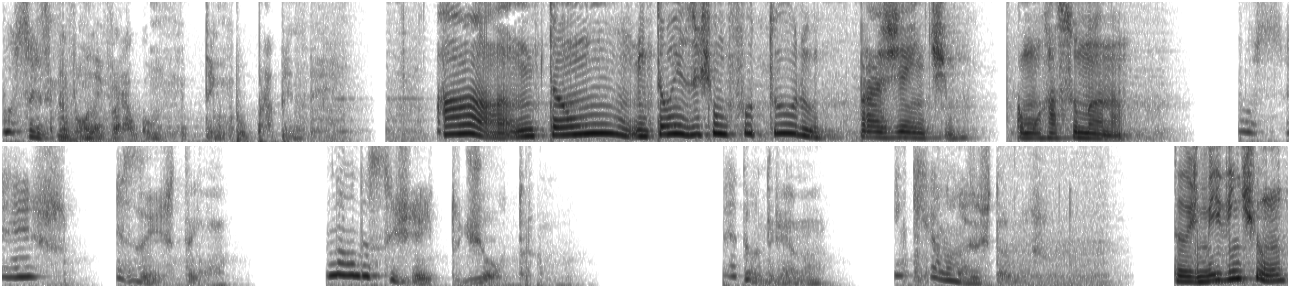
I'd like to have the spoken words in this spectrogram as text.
Vocês ainda vão levar algum tempo para aprender. Ah, então. Então existe um futuro pra gente, como raça humana. Vocês existem. Não desse jeito, de outro. Pedro Adriano, em que ano nós estamos? 2021.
